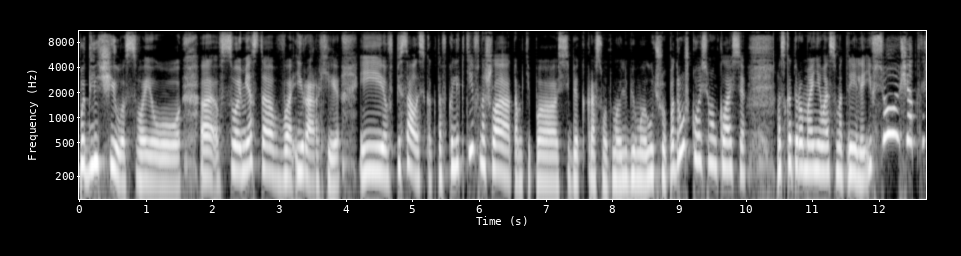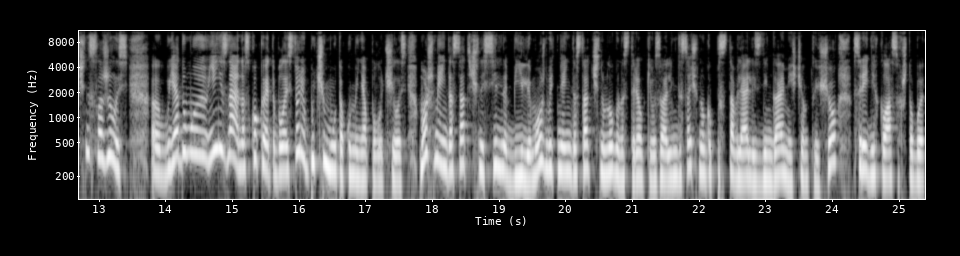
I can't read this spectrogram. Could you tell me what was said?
подлечила свою, э, свое место в иерархии и вписалась как-то в коллектив, нашла там типа себе как раз вот мою любимую лучшую лучшую подружку в восьмом классе, с которой мы аниме смотрели. И все вообще отлично сложилось. Э, я думаю, я не знаю, насколько это была история, почему так у меня получилось. Может, меня недостаточно сильно били, может быть, меня недостаточно много на стрелке вызвали, недостаточно много поставляли с деньгами и с чем-то еще в средних классах, чтобы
